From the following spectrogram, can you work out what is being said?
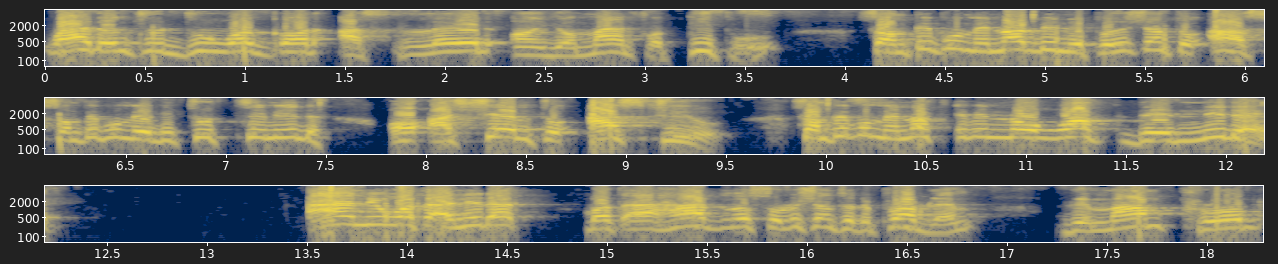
Why don't you do what God has laid on your mind for people? Some people may not be in a position to ask. Some people may be too timid or ashamed to ask you. Some people may not even know what they needed. I knew what I needed but I had no solution to the problem. The man probed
